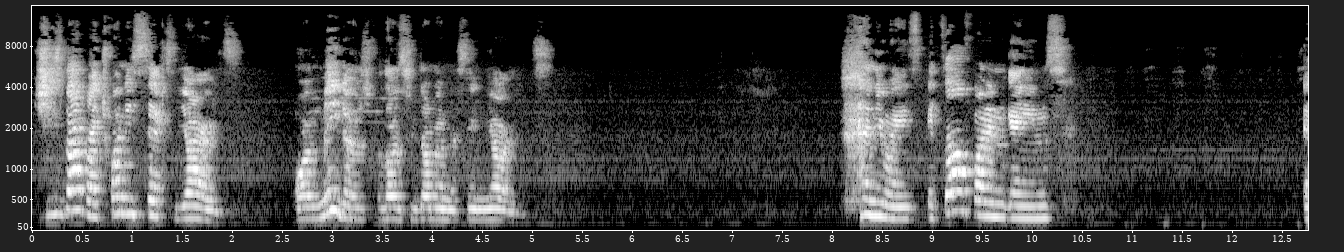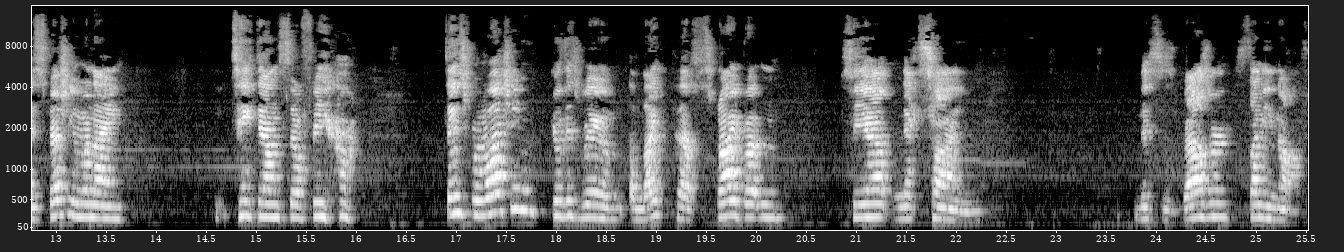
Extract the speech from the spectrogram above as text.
She's back by 26 yards, or meters for those who don't understand yards. Anyways, it's all fun and games, especially when I take down Sophia. Thanks for watching. Give this video a like, that subscribe button. See ya next time. This is Bowser signing off.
